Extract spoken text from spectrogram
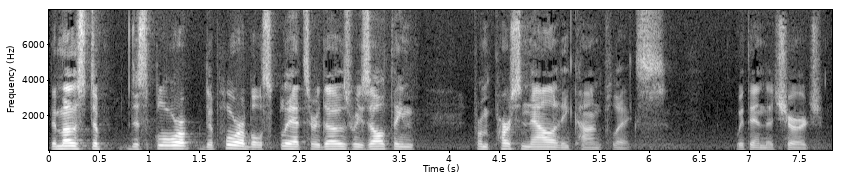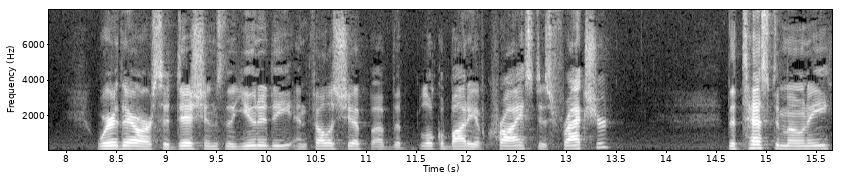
The most de- deplorable splits are those resulting from personality conflicts within the church. Where there are seditions, the unity and fellowship of the local body of Christ is fractured. The testimony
